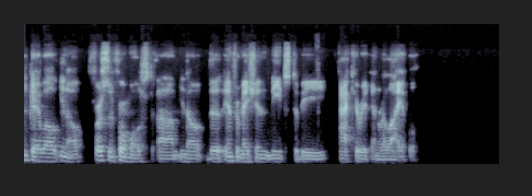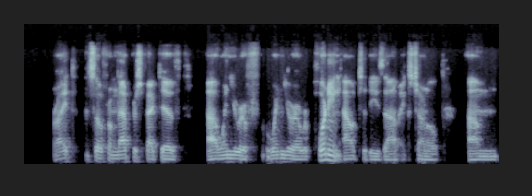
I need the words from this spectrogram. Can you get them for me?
Okay, well, you know, first and foremost, um, you know, the information needs to be accurate and reliable, right? And so, from that perspective, uh, when you're when you're reporting out to these uh, external um,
